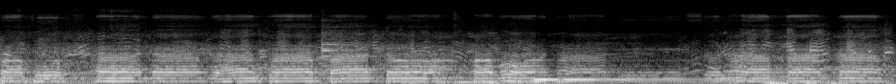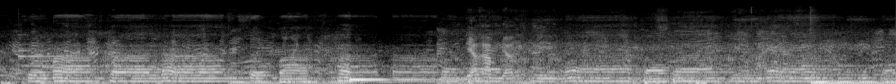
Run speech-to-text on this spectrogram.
ปะพุทานังรังคาปัตโตปะโมทาติสุนัขตาสุมังคลังสุปะหาตาเดี๋ยวครับเดี๋ยวทินาปะปะทินามิตะ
